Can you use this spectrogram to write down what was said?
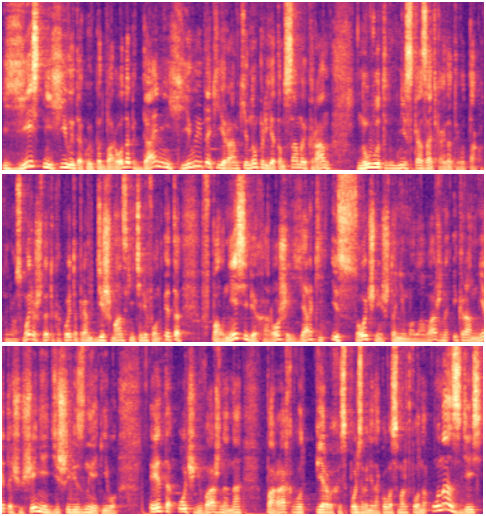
есть нехилый такой подбородок, да, нехилые такие рамки, но при этом сам экран, ну вот не сказать, когда ты вот так вот на него смотришь, что это какой-то прям дешманский телефон. Это вполне себе хороший, яркий и сочный, что немаловажно, экран. Нет ощущения дешевизны от него. Это очень важно на порах вот первых использования такого смартфона. У нас здесь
